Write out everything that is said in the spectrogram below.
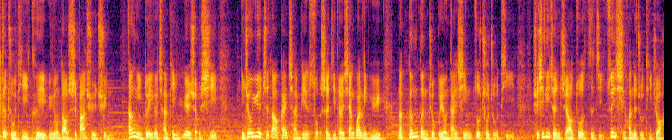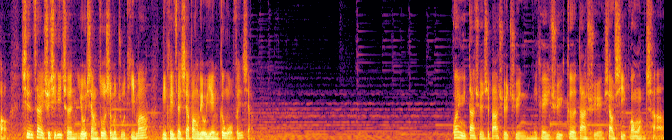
个主题可以运用到十八学群。当你对一个产品越熟悉，你就越知道该产品所涉及的相关领域，那根本就不用担心做错主题。学习历程只要做自己最喜欢的主题就好。现在学习历程有想做什么主题吗？你可以在下方留言跟我分享。关于大学十八学群，你可以去各大学校系官网查。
